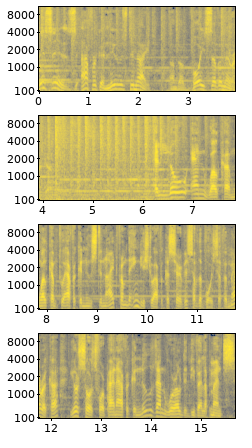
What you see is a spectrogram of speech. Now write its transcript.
This is Africa News Tonight on the Voice of America. Hello and welcome. Welcome to Africa News Tonight from the English to Africa service of the Voice of America, your source for Pan African news and world developments.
